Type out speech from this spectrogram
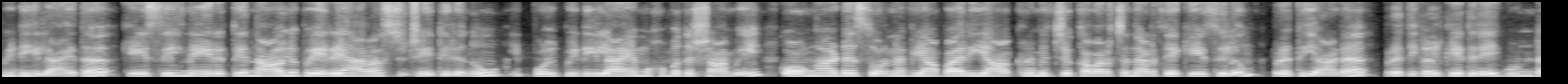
പിടിയിലായത്. കേസിൽ നേരത്തെ നാലുപേരെ അറസ്റ്റ് ചെയ്തിരുന്നു. ഇപ്പോൾ പിടിയിലായ മുഹമ്മദ് ഷാമിൽ കോങ്ങാട് സ്വർണ വ്യാപാരിയെ ആക്രമിച്ച് കവർച്ച നടത്തിയ കേസിലും പ്രതിയാണ്. പ്രതികൾക്കെതിരെ ഗുണ്ട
